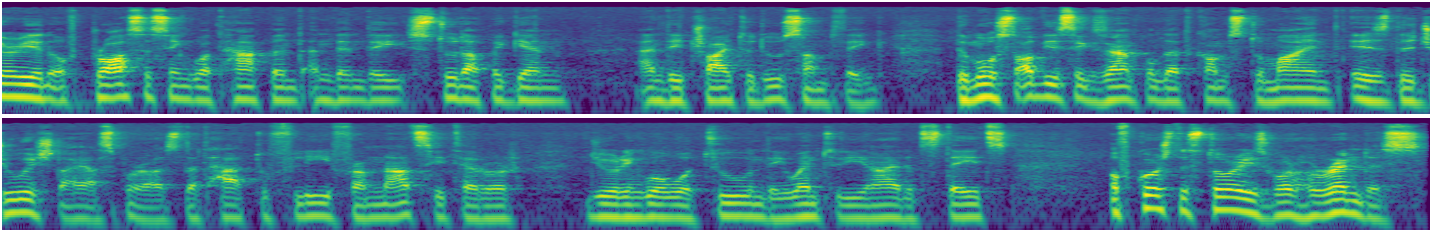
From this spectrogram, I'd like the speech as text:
period of processing what happened and then they stood up again and they try to do something. The most obvious example that comes to mind is the Jewish diasporas that had to flee from Nazi terror during World War II and they went to the United States. Of course, the stories were horrendous,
